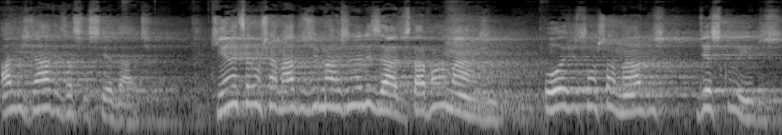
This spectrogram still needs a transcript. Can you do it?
alijadas da sociedade, que antes eram chamados de marginalizados, estavam à margem, hoje são chamados de excluídos.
